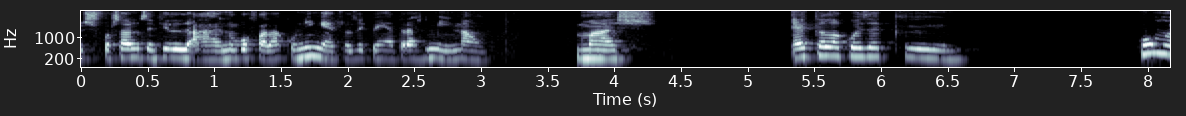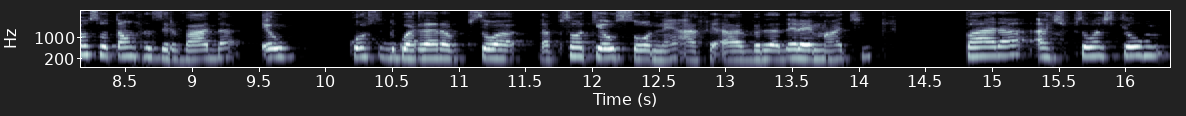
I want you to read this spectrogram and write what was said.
esforçar no sentido de ah não vou falar com ninguém fazer que vem atrás de mim não mas é aquela coisa que como eu sou tão reservada eu gosto de guardar a pessoa da pessoa que eu sou né a, a verdadeira Emachi para as pessoas que, eu,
